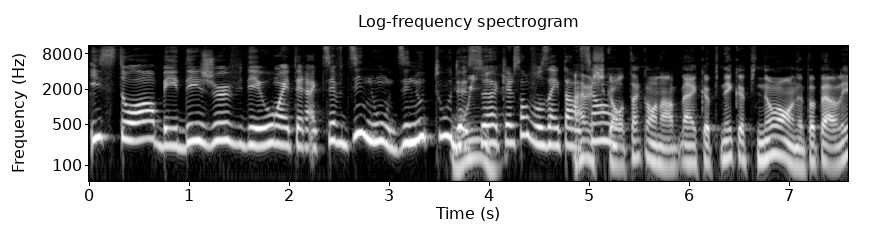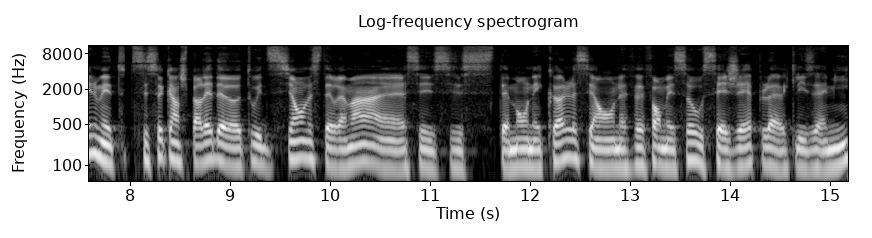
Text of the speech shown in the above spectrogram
histoire BD, jeux vidéo interactif. Dis-nous, dis-nous tout de ça. Quelles sont vos intentions? Ah, je suis content qu'on en. Ben, Copiné, Copino, on n'a pas parlé, mais c'est ça, quand je parlais d'auto-édition, c'était vraiment. Euh, c'était mon école. On a fait former ça au cégep avec les amis.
